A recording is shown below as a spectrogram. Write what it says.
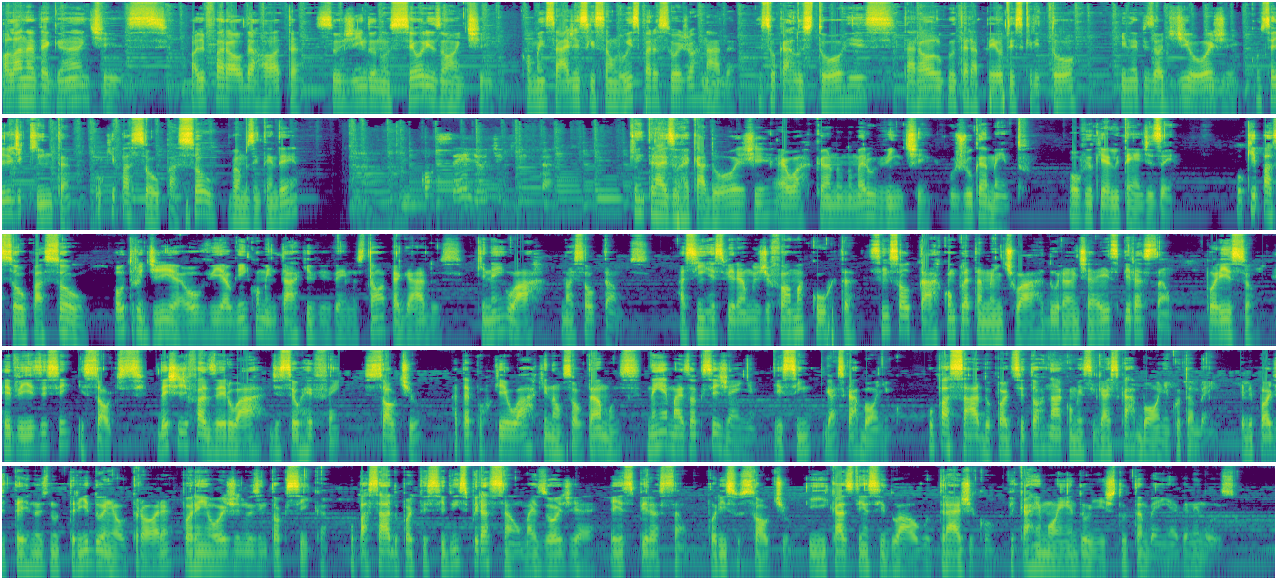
Olá, navegantes! Olha o farol da rota surgindo no seu horizonte, com mensagens que são luz para a sua jornada. Eu sou Carlos Torres, tarólogo, terapeuta, escritor, e no episódio de hoje, Conselho de Quinta: O que passou, passou? Vamos entender? Conselho de Quinta. Quem traz o recado hoje é o arcano número 20, o julgamento. Ouve o que ele tem a dizer. O que passou, passou. Outro dia ouvi alguém comentar que vivemos tão apegados que nem o ar nós soltamos. Assim respiramos de forma curta, sem soltar completamente o ar durante a expiração. Por isso, revise-se e solte-se. Deixe de fazer o ar de seu refém. Solte-o, até porque o ar que não soltamos nem é mais oxigênio, e sim gás carbônico. O passado pode se tornar como esse gás carbônico também. Ele pode ter nos nutrido em outrora, porém hoje nos intoxica. O passado pode ter sido inspiração, mas hoje é expiração. Por isso, solte-o. E caso tenha sido algo trágico, ficar remoendo isto também é venenoso.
